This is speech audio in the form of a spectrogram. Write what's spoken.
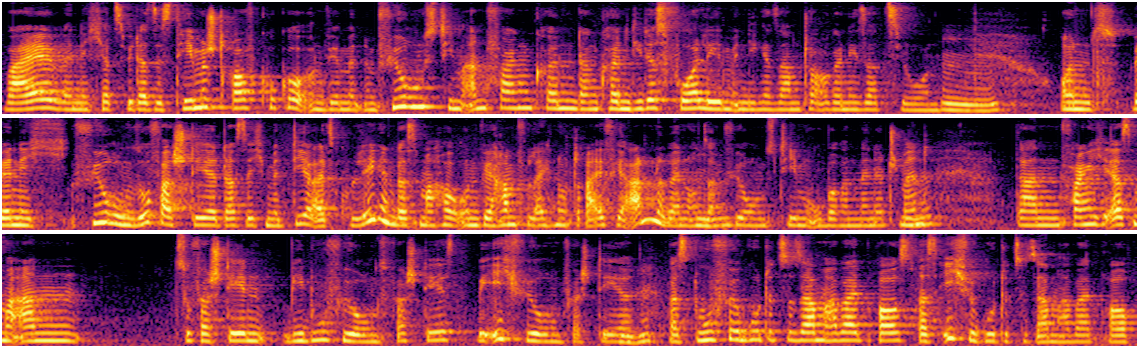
weil wenn ich jetzt wieder systemisch drauf gucke und wir mit einem Führungsteam anfangen können, dann können die das vorleben in die gesamte Organisation. Mhm. Und wenn ich Führung so verstehe, dass ich mit dir als Kollegin das mache und wir haben vielleicht noch drei, vier andere in unserem mhm. Führungsteam, oberen Management, mhm. dann fange ich erstmal an, zu verstehen, wie du Führung verstehst, wie ich Führung verstehe, mhm. was du für gute Zusammenarbeit brauchst, was ich für gute Zusammenarbeit brauche,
